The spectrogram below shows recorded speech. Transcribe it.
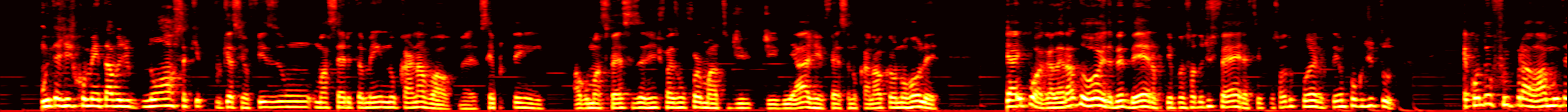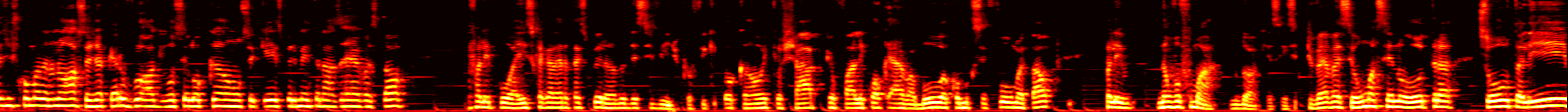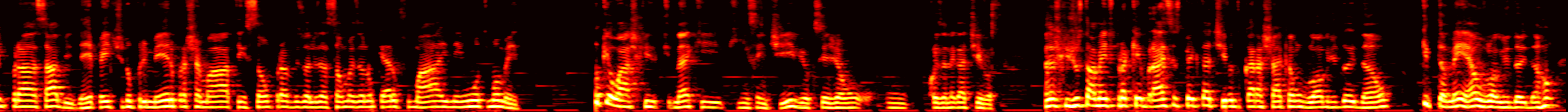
muita gente comentava de, nossa, que. Porque assim, eu fiz um, uma série também no carnaval, né? Sempre tem algumas festas, a gente faz um formato de, de viagem, festa no canal, que é o No Rolê. E aí, pô, a galera doida, bebendo, tem pessoal do de férias, tem pessoal do pânico, tem um pouco de tudo. E quando eu fui pra lá, muita gente ficou mandando, nossa, já quero vlog, você loucão, não sei o que, experimentando as ervas e tal. Eu falei, pô, é isso que a galera tá esperando desse vídeo, que eu fique loucão e que eu chape, que eu fale qual que é a erva boa, como que você fuma e tal. Eu falei, não vou fumar no doc, assim, se tiver vai ser uma sendo outra, solta ali pra, sabe, de repente no primeiro para chamar atenção pra visualização, mas eu não quero fumar em nenhum outro momento. Não que eu acho que, né, que, que incentive ou que seja uma um coisa negativa, mas acho que justamente para quebrar essa expectativa do cara achar que é um vlog de doidão, que também é um vlog de doidão,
